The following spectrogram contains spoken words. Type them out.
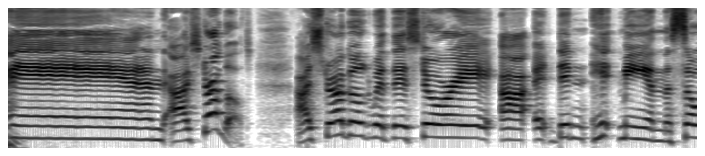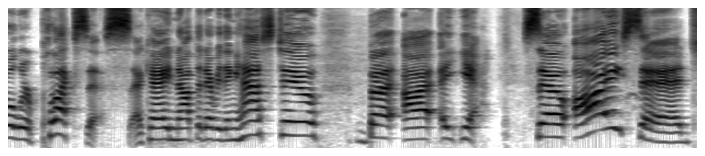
And I struggled. I struggled with this story. Uh, it didn't hit me in the solar plexus, okay? Not that everything has to, but I, uh, yeah. So I said,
